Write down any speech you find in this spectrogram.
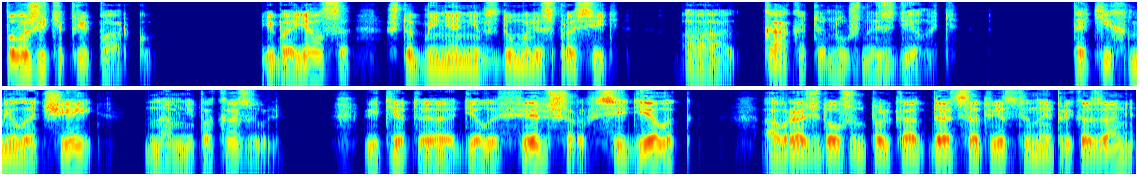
положите припарку. И боялся, чтобы меня не вздумали спросить, а как это нужно сделать? Таких мелочей нам не показывали. Ведь это дело фельдшеров, сиделок, а врач должен только отдать соответственное приказание.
